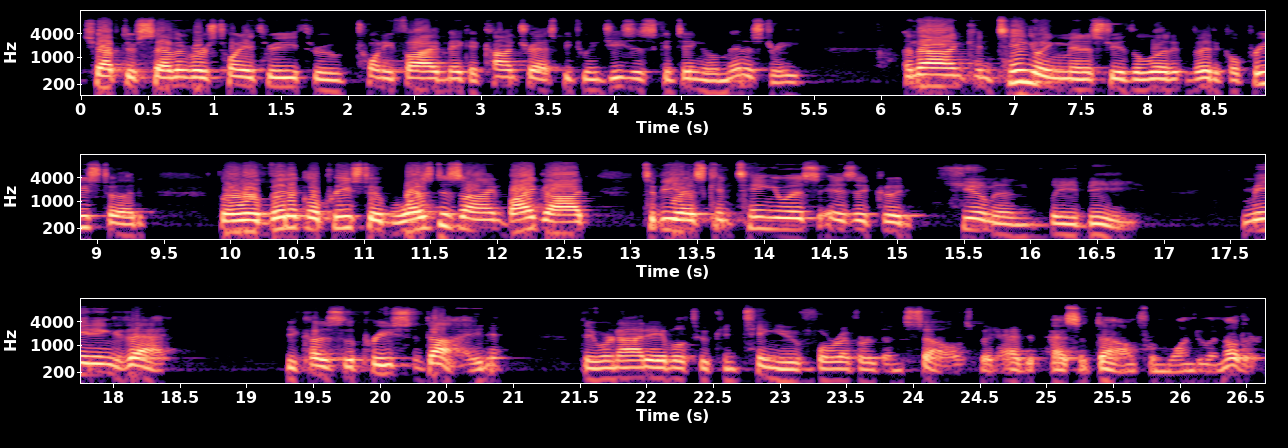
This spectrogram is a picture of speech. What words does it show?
chapter 7, verse 23 through 25 make a contrast between Jesus' continual ministry and the non continuing ministry of the Levitical priesthood, the Levitical priesthood was designed by God to be as continuous as it could humanly be. Meaning that because the priests died, they were not able to continue forever themselves, but had to pass it down from one to another.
